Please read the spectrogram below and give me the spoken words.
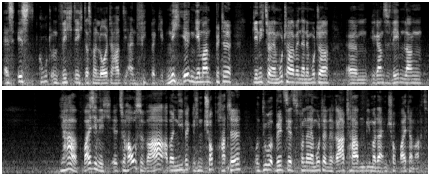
Es ist gut und wichtig, dass man Leute hat, die einen Feedback geben. Nicht irgendjemand, bitte geh nicht zu deiner Mutter, wenn deine Mutter ähm, ihr ganzes Leben lang, ja, weiß ich nicht, äh, zu Hause war, aber nie wirklich einen Job hatte und du willst jetzt von deiner Mutter einen Rat haben, wie man da im Job weitermacht.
